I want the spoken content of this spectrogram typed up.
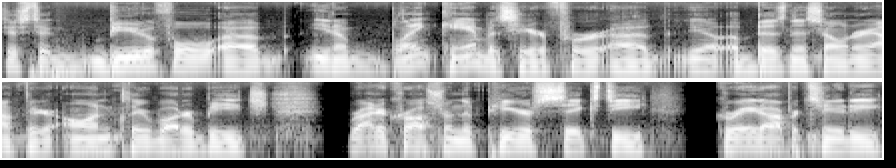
just a beautiful, uh, you know, blank canvas here for uh, you know a business owner out there on Clearwater Beach, right across from the Pier 60. Great opportunity.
